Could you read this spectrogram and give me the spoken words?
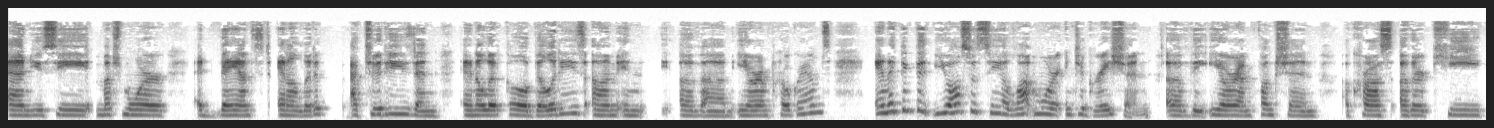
and you see much more advanced analytic activities and analytical abilities um, in of um, ERM programs. And I think that you also see a lot more integration of the ERM function across other key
